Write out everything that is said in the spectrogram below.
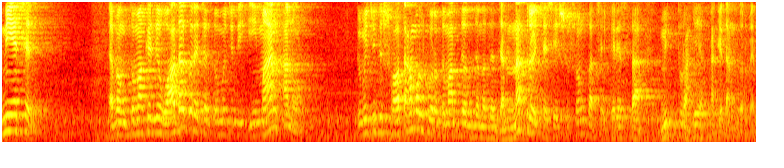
নিয়েছেন। এবং তোমাকে যে ওয়াদা করেছেন, তুমি যদি ইমান আনো, তুমি যদি সৎ আমল করো, তোমার জন্য জান্নাত রয়েছে, সেই সুসংবাদ, সেই ফেরেস্তা মৃত্যুর আগে আপনাকে দান করবেন।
